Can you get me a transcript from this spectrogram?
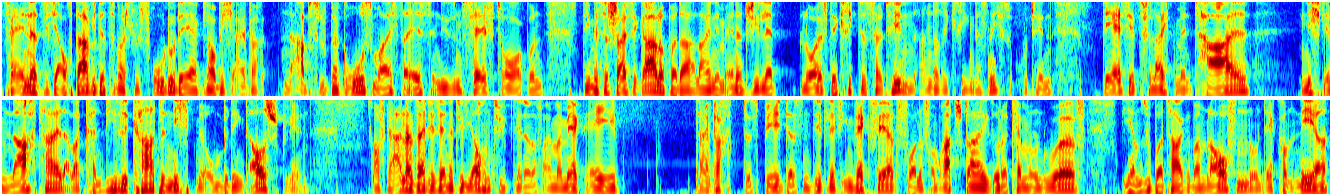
verändert sich ja auch da wieder zum Beispiel Frodo, der ja, glaube ich, einfach ein absoluter Großmeister ist in diesem Self-Talk und dem ist es scheißegal, ob er da alleine im Energy Lab läuft, der kriegt es halt hin, andere kriegen das nicht so gut hin. Der ist jetzt vielleicht mental nicht im Nachteil, aber kann diese Karte nicht mehr unbedingt ausspielen. Auf der anderen Seite ist er natürlich auch ein Typ, der dann auf einmal merkt, ey, einfach das Bild, dass ein Ditlev ihm wegfährt, vorne vom Rad steigt oder Cameron Worth, die haben super Tage beim Laufen und er kommt näher,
